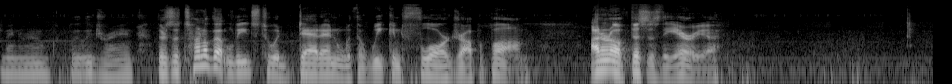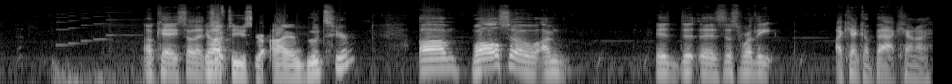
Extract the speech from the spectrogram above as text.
Main room completely drained. There's a tunnel that leads to a dead end with a weakened floor. Drop a bomb. I don't know if this is the area. Okay, so that You have to use your iron boots here. Um. Well, also, I'm. Is, is this where the? I can't go back, can I?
